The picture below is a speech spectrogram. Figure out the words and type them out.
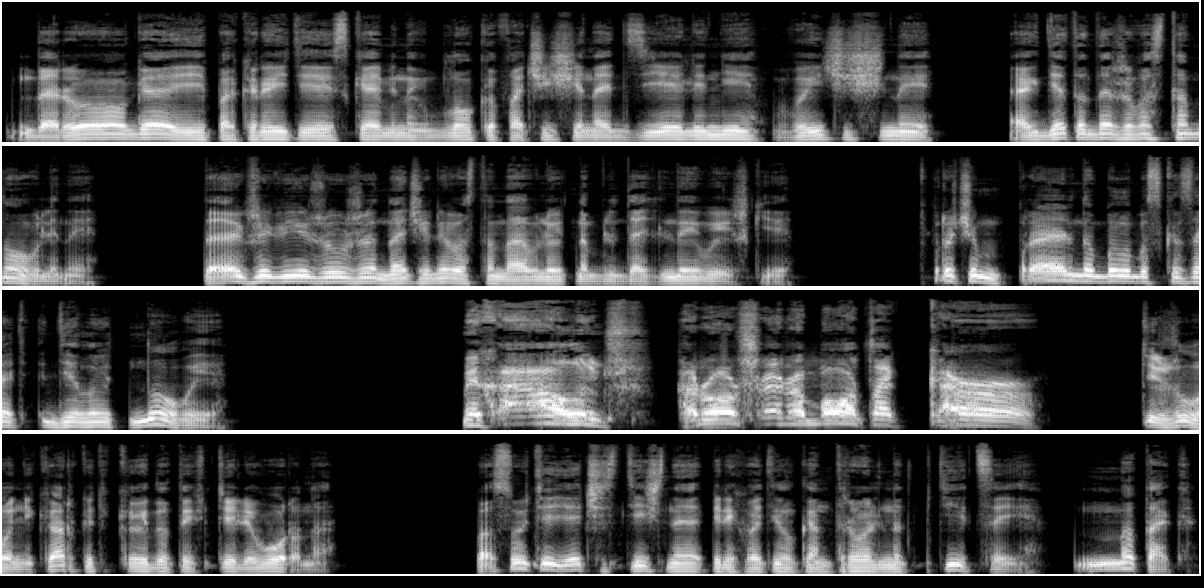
Дорога и покрытие из каменных блоков очищены от зелени, вычищены, а где-то даже восстановлены. Также, вижу, уже начали восстанавливать наблюдательные вышки. Впрочем, правильно было бы сказать, делают новые. «Михалыч, хорошая работа, кар!» Тяжело не каркать, когда ты в теле ворона. По сути, я частично перехватил контроль над птицей, но так,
